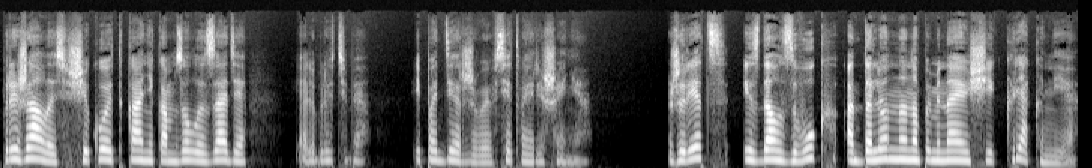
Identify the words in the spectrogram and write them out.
прижалась щекой ткани камзола сзади. Я люблю тебя и поддерживаю все твои решения. Жрец издал звук, отдаленно напоминающий кряканье,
